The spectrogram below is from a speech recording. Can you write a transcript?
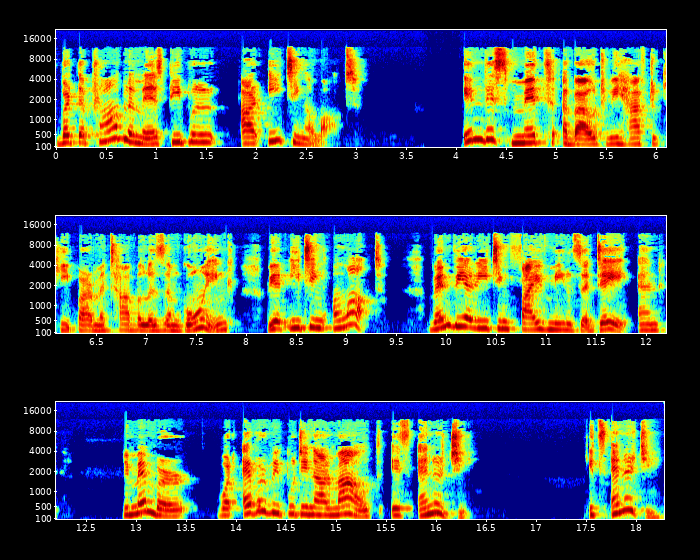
But the problem is people are eating a lot. In this myth about we have to keep our metabolism going, we are eating a lot. When we are eating five meals a day, and remember, whatever we put in our mouth is energy. It's energy.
